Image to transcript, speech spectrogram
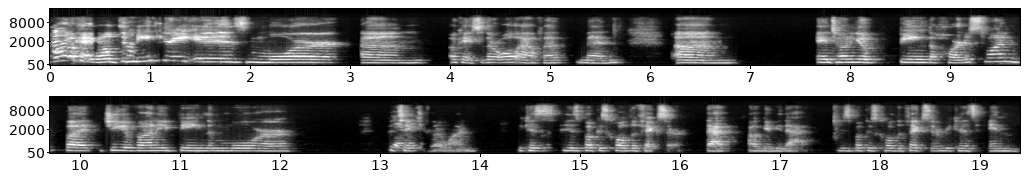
what? Okay, well, Dimitri is more. Um, okay, so they're all alpha men. Um, Antonio being the hardest one, but Giovanni being the more particular one because his book is called The Fixer. That I'll give you that. His book is called The Fixer because in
